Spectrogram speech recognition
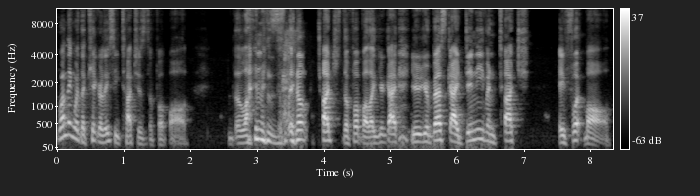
One thing with the kicker, at least he touches the football. The linemen, they don't touch the football. Like your guy, your your best guy didn't even touch a football.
